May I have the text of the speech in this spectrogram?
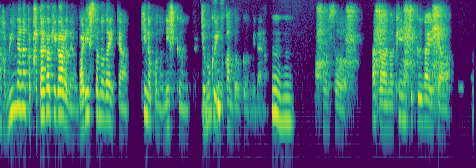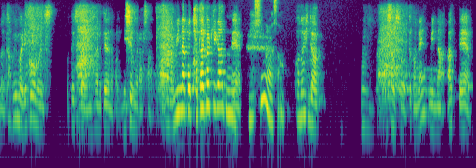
なんかみんななんか肩書きがあるのよ。バリスタの大ちゃん。キノコの西くん樹木医の関東くんみたいな。うんうん。そうそう。あとあの建築会社の多分今リフォームお手伝いもされてるのかな。西村さんとか。なんかみんなこう肩書きがあって、うん。西村さん？この人は、うん、そうそう。とかねみんなあって。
